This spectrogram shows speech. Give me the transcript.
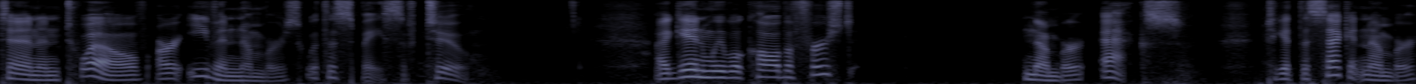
10, and 12 are even numbers with a space of 2. Again, we will call the first number x. To get the second number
